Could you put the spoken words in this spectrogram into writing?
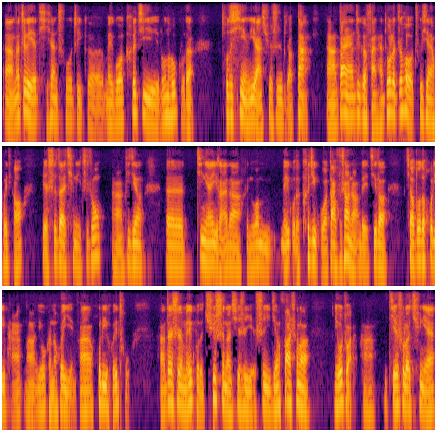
啊那这个也体现出这个美国科技龙头股的。投资吸引力啊，确实是比较大啊。当然，这个反弹多了之后出现回调，也是在情理之中啊。毕竟，呃，今年以来呢，很多美股的科技股大幅上涨，累积了较多的获利盘啊，有可能会引发获利回吐啊。但是美股的趋势呢，其实也是已经发生了扭转啊，结束了去年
